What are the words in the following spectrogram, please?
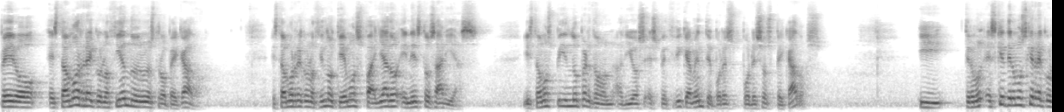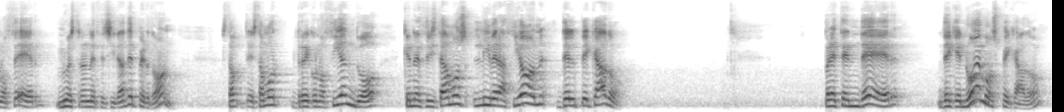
pero estamos reconociendo nuestro pecado. Estamos reconociendo que hemos fallado en estas áreas y estamos pidiendo perdón a Dios específicamente por, esos pecados. Y es que tenemos que reconocer nuestra necesidad de perdón. Estamos reconociendo que necesitamos liberación del pecado. Pretender de que no hemos pecado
